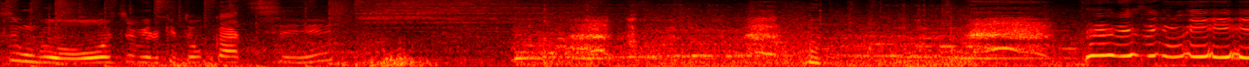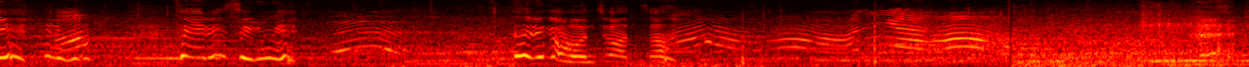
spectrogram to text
무승부. 어, 좀 이렇게 똑같이. 테리 승리! 테리 승리! 왜? 테리가 먼저 왔잖아. 아, 아니야.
